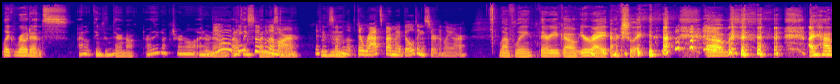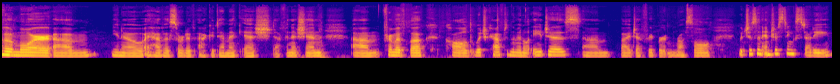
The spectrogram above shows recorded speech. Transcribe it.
like rodents, I don't think mm-hmm. that they're not. Are they nocturnal? I don't know. Yeah, I, I don't think, think some of them are. are. I think mm-hmm. some of them. The rats by my building certainly are. Lovely. There you go. You're right, actually. um, I have a more, um, you know, I have a sort of academic ish definition um, from a book called Witchcraft in the Middle Ages um, by Jeffrey Burton Russell, which is an interesting study.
